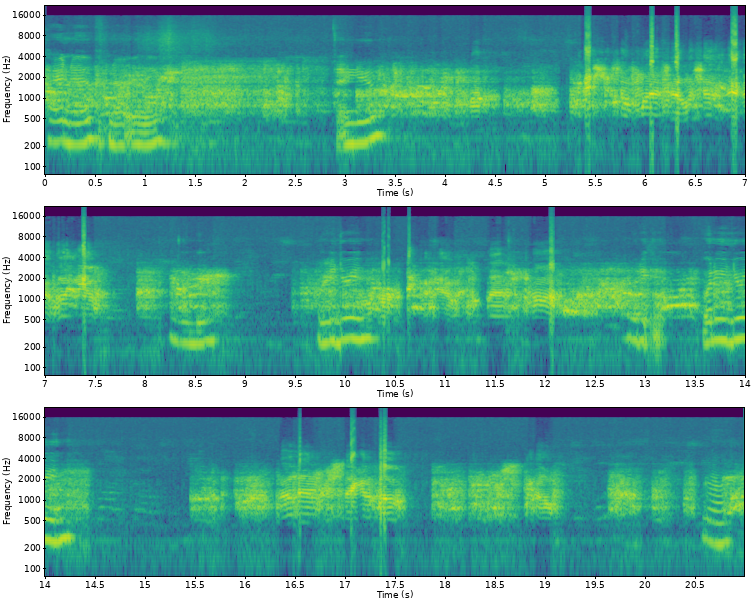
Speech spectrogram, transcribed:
Kind of. Not really. Are you? What are you doing? What are you, what are you doing? Yeah.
